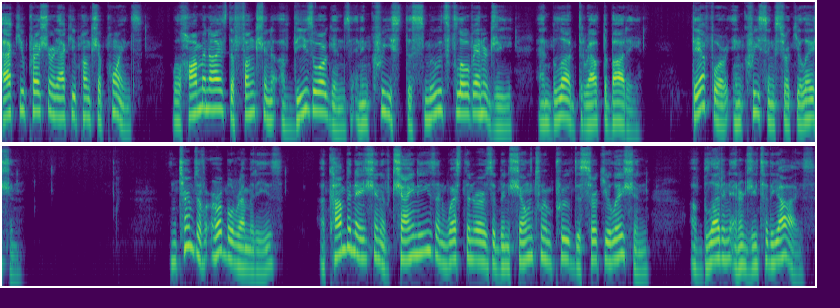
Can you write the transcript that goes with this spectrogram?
acupressure and acupuncture points will harmonize the function of these organs and increase the smooth flow of energy and blood throughout the body therefore increasing circulation. In terms of herbal remedies, a combination of Chinese and Western herbs have been shown to improve the circulation of blood and energy to the eyes.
